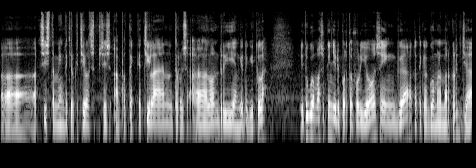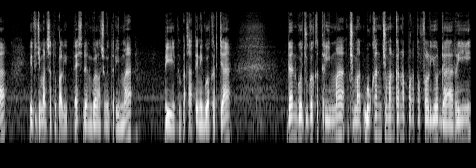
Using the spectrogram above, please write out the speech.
uh, sistem yang kecil-kecil apotek kecilan terus uh, laundry yang gitu gitulah itu gue masukin jadi portofolio sehingga ketika gue melamar kerja itu cuma satu kali tes dan gue langsung keterima di tempat saat ini gue kerja. Dan gue juga keterima cuman bukan cuman karena portofolio dari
